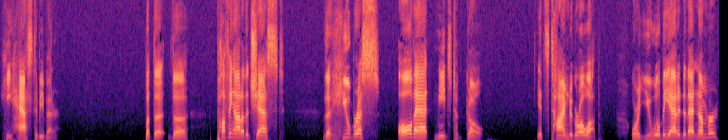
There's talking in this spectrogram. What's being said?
He has to be better. But the the puffing out of the chest, the hubris, all that needs to go. It's time to grow up, or you will be added to that number,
